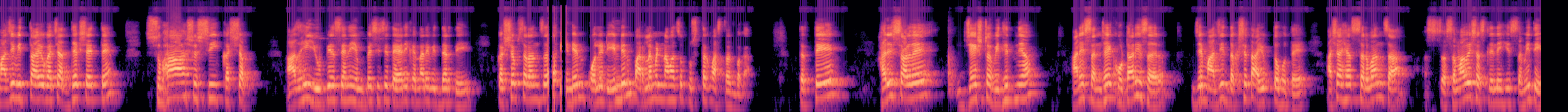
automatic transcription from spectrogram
माजी वित्त आयोगाचे अध्यक्ष आहेत ते. सुभाष सी कश्यप. आजही युपीएससी आणि एमपीएससी ची तयारी करणारे विद्यार्थी कश्यप सरांचं इंडियन पॉलिटी इंडियन पार्लमेंट नावाचं पुस्तक वाचतात बघा. तर ते हरीश साळवे ज्येष्ठ विधिज्ञ आणि संजय कोठारी सर जे माजी दक्षता आयुक्त होते अशा ह्या सर्वांचा समावेश असलेली ही समिती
